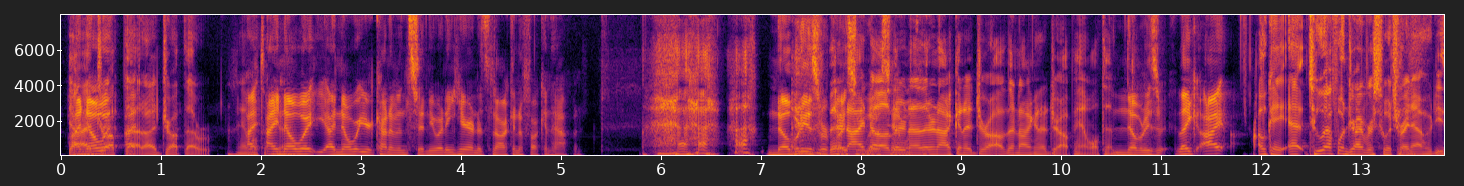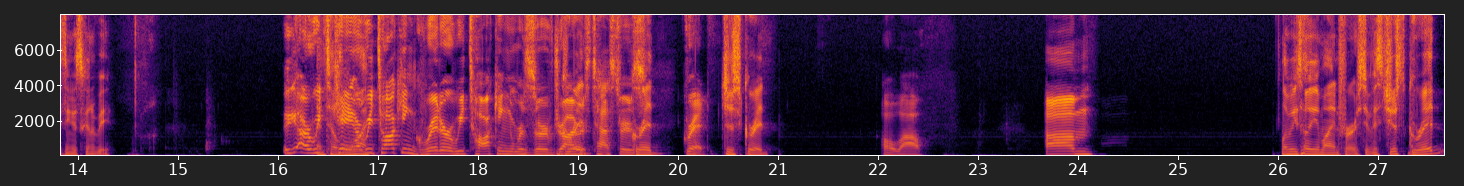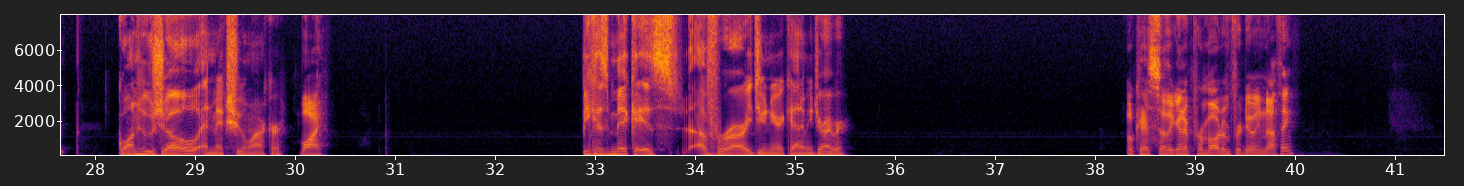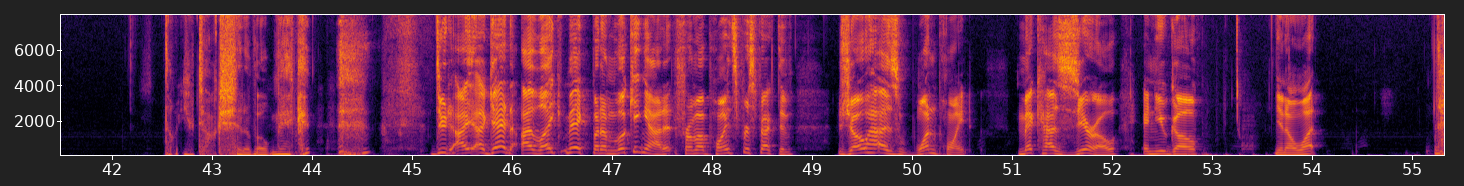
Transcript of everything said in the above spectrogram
Yeah, I I, know dropped what- that. I, dropped that. I, I know what I know what you're kind of insinuating here, and it's not going to fucking happen. Nobody is They're replacing not, I know they're Hamilton. not. They're not going to drop. They're not going to drop Hamilton. Nobody's like I. Okay, uh, two F1 drivers switch right now. Who do you think it's going to be? Are we okay, are we talking grid or are we talking reserve drivers, Grid. testers? Grid. Grid. Just grid. Oh wow. Um. Let me tell you mine first. If it's just grid, Guan Yu Zhou and Mick Schumacher. Why? Because Mick is a Ferrari Junior Academy driver. Okay, so they're going to promote him for doing nothing. Don't you talk shit about Mick. Dude, I again, I like Mick, but I'm looking at it from a points perspective. Zhou has one point, Mick has zero, and you go, you know what?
